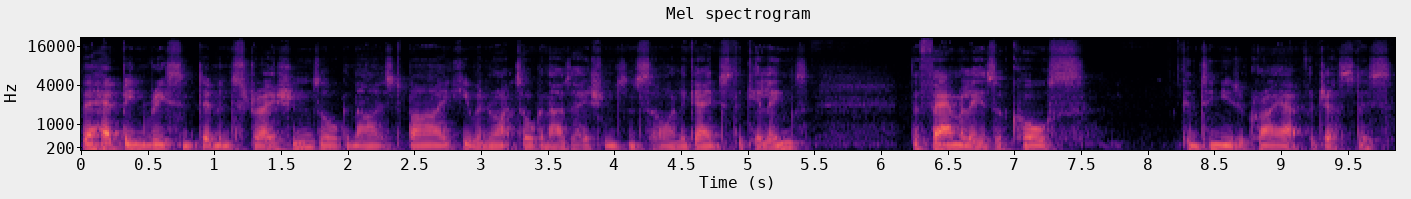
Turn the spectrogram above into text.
There have been recent demonstrations organised by human rights organisations and so on against the killings. The families, of course, continue to cry out for justice,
